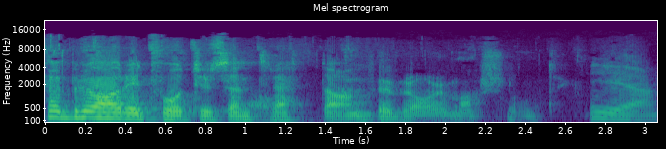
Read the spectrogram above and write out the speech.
Februari 2013. Februari, mars någonting. Ja.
